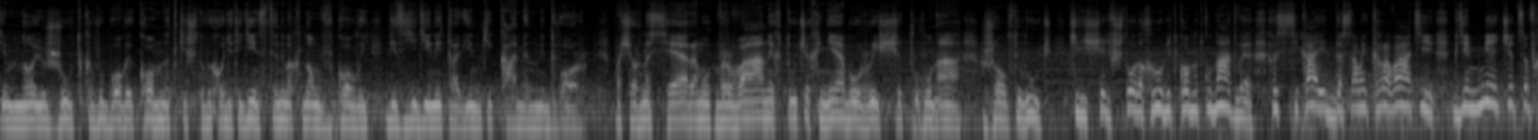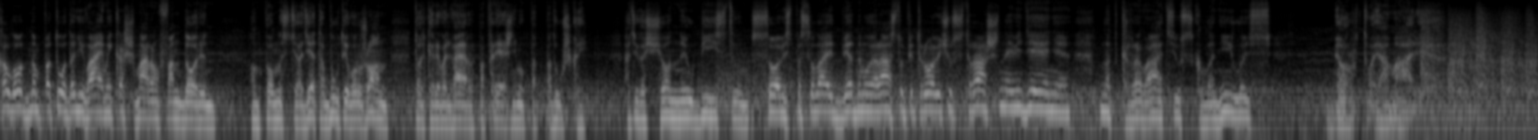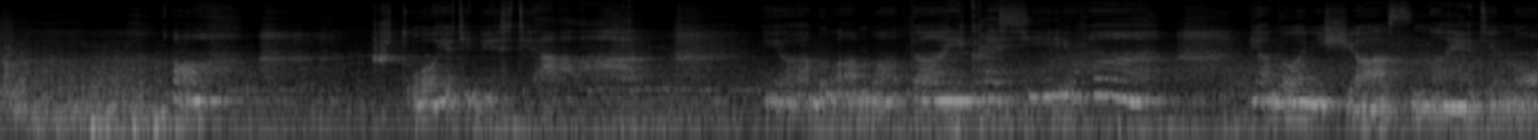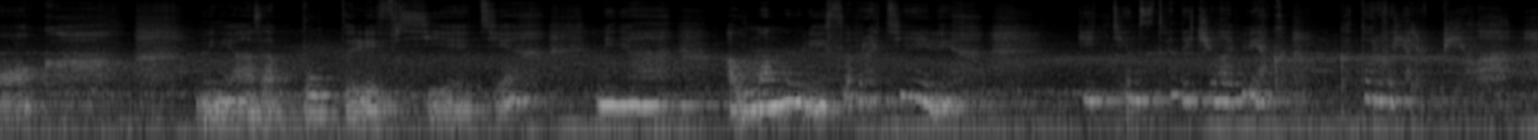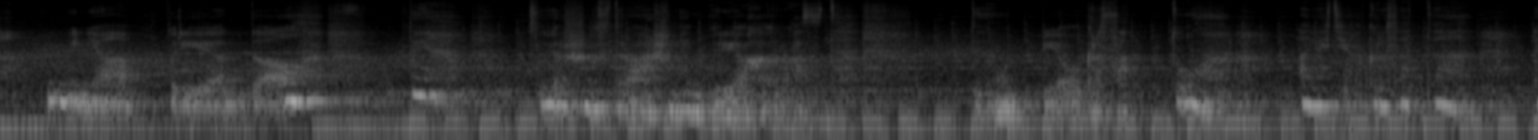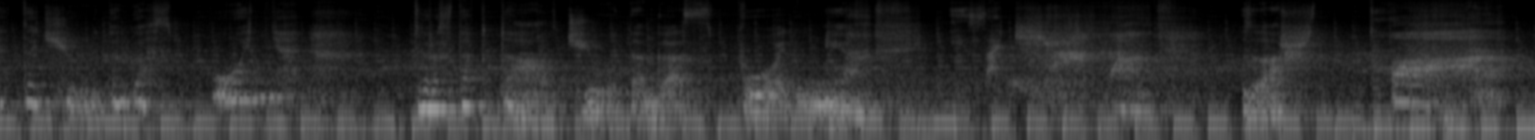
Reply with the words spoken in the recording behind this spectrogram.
Темно и жутко в убогой комнатке, что выходит единственным окном в голый, без единой травинки каменный двор. По черно-серому, в рваных тучах небу рыщет луна. Желтый луч через щель в шторах рубит комнатку надвое, рассекает до самой кровати, где мечется в холодном поту, одолеваемый кошмаром Фандорин. Он полностью одет, обут и вооружен, только револьвер по-прежнему под подушкой отягощенный убийством. Совесть посылает бедному Ирасту Петровичу страшное видение. Над кроватью склонилась мертвая Амалия. Что я тебе сделала? Я была молода и красива. Запутали в сети. Меня обманули и совратили. Единственный человек, которого я любила, меня предал. Ты совершил страшный грех, красоту. А ведь красота — это чудо Господне. Ты растоптал чудо Господне. И зачем? За что?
